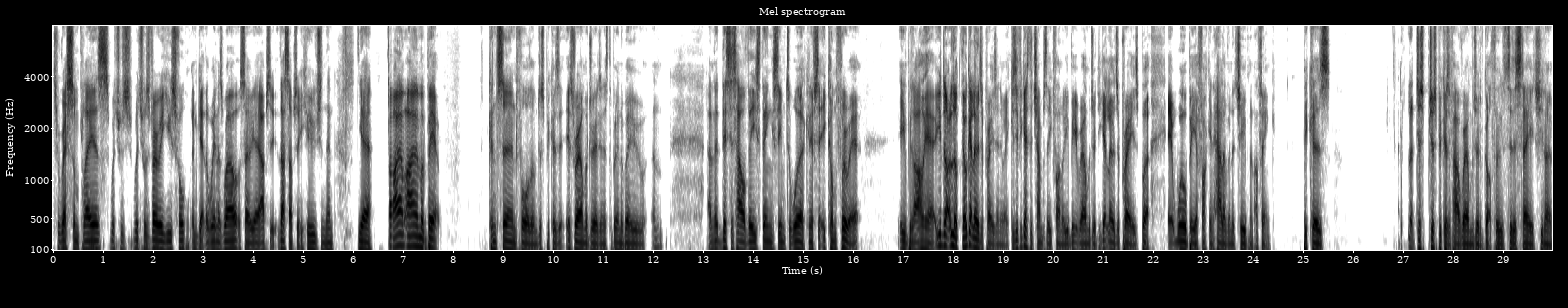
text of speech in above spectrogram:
to rest some players, which was which was very useful and get the win as well. So yeah, absolutely, that's absolutely huge. And then yeah, I am I am a bit concerned for them just because it's Real Madrid and it's the Bernabeu and and this is how these things seem to work. And if City come through it, you'd be like, oh yeah, you know, look, they'll get loads of praise anyway. Because if you get to the Champions League final, you beat Real Madrid, you get loads of praise, but it will be a fucking hell of an achievement, I think, because just just because of how Real Madrid have got through to this stage, you know,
